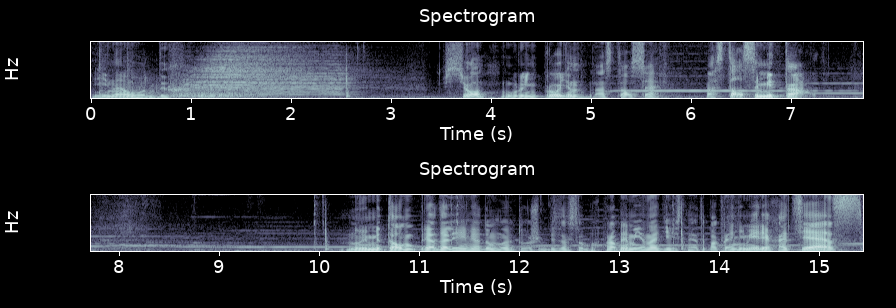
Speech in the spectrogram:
И на отдых. Все, уровень пройден, остался, остался металл. Ну и металл мы преодолеем, я думаю, тоже без особых проблем. Я надеюсь на это, по крайней мере. Хотя с,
